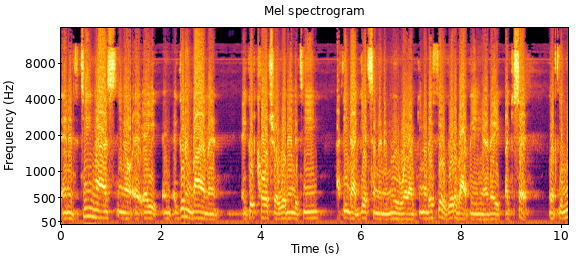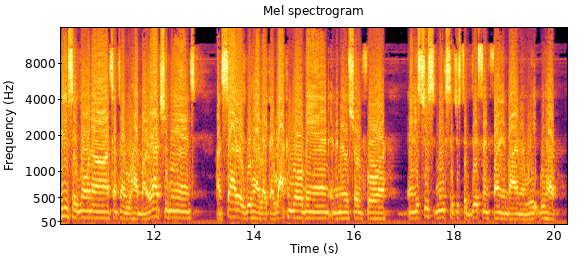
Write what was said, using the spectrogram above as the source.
And if the team has, you know, a, a, a good environment, a good culture within the team, I think that gets them in the mood where, like, you know, they feel good about being here. They, like you said, we have the music going on. Sometimes we'll have mariachi bands. On Saturdays, we have like a rock and roll band in the middle of the showroom floor. And it just makes it just a different, fun environment. We, we have,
